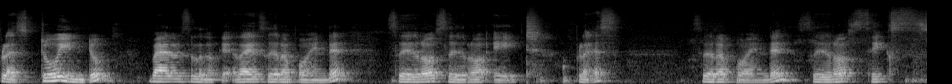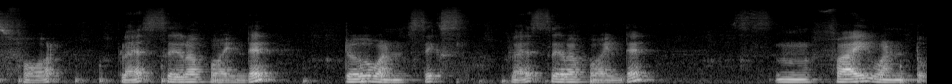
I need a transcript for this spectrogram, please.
പ്ലസ് ടു ഇന്റു ബാലൻസ് ഉള്ളതൊക്കെ. അതായത് zero point zero zero eight plus zero point zero six four plus zero point two one six plus zero point five one two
